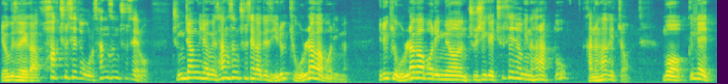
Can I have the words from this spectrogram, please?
여기서 얘가 확 추세적으로 상승 추세로 중장기적인 상승 추세가 돼서 이렇게 올라가 버리면 이렇게 올라가 버리면 주식의 추세적인 하락도 가능하겠죠. 뭐 근데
